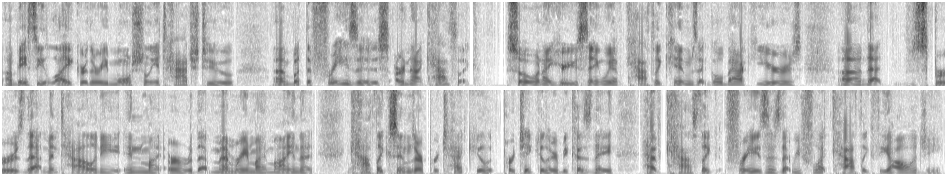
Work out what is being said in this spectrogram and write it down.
uh, basically like or they're emotionally attached to, uh, but the phrases are not Catholic. So when I hear you saying we have Catholic hymns that go back years, uh, that spurs that mentality in my or that memory in my mind that Catholic hymns are particular particular because they have Catholic phrases that reflect Catholic theology.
